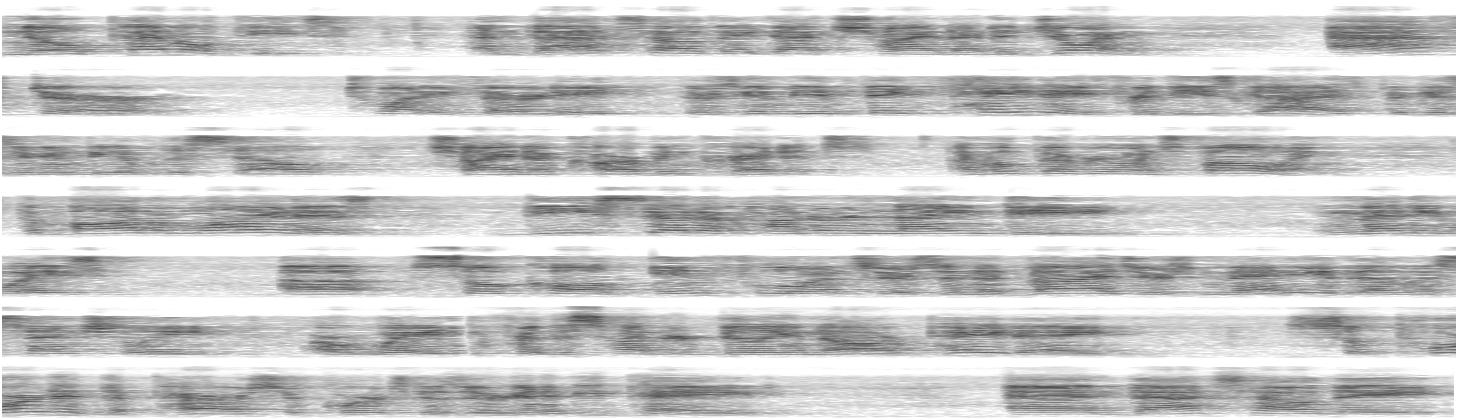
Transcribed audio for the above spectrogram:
No penalties. And that's how they got China to join. After 2030, there's going to be a big payday for these guys because they're going to be able to sell China carbon credits. I hope everyone's following. The bottom line is these set of 190, in many ways, uh, so-called influencers and advisors, many of them essentially are waiting for this $100 billion payday, supported the Paris Accords because they're going to be paid, and that's how they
